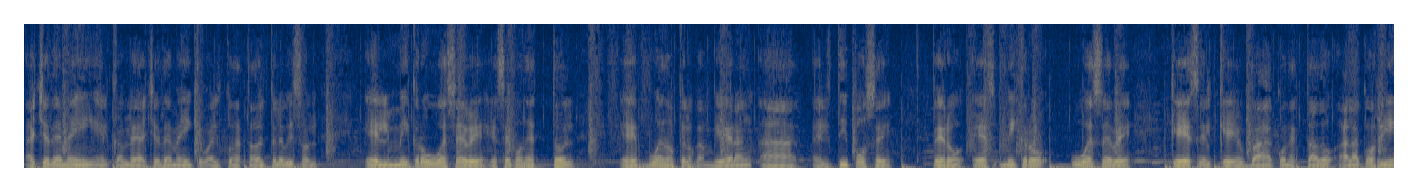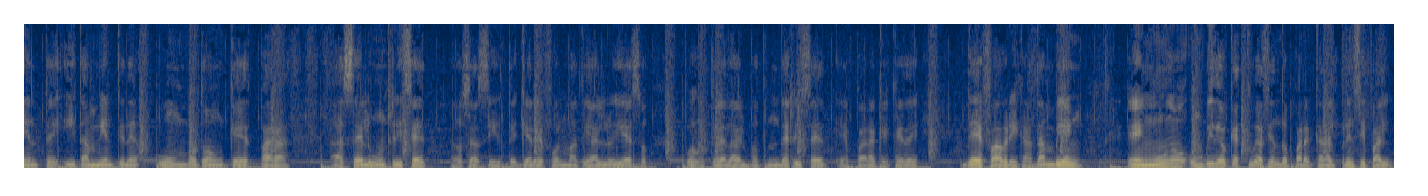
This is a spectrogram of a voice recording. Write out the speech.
HDMI, el cable HDMI que va ir conectado al televisor, el micro USB, ese conector es bueno que lo cambiaran a el tipo C, pero es micro USB que es el que va conectado a la corriente y también tiene un botón que es para hacer un reset, o sea, si usted quiere formatearlo y eso, pues usted le da el botón de reset es para que quede de fábrica. También en uno, un video que estuve haciendo para el canal principal,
